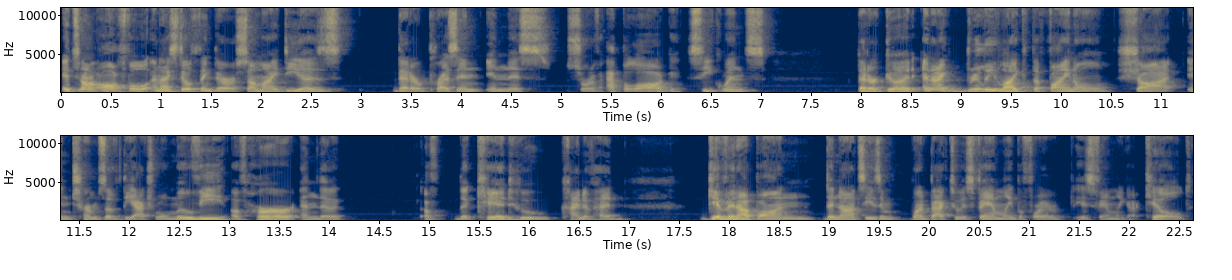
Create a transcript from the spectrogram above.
It's not awful. And I still think there are some ideas that are present in this sort of epilogue sequence that are good. And I really like the final shot in terms of the actual movie of her and the of the kid who kind of had given up on the Nazis and went back to his family before his family got killed.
